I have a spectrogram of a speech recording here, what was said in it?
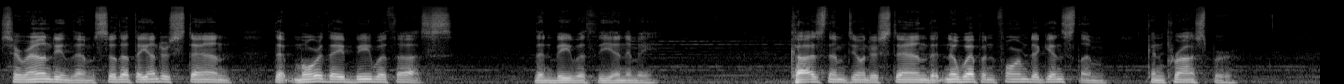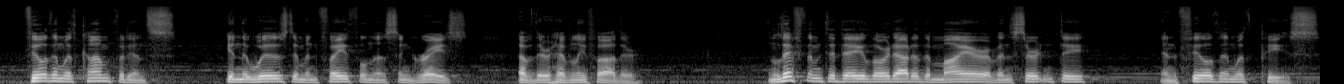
surrounding them so that they understand that more they be with us than be with the enemy. Cause them to understand that no weapon formed against them can prosper. Fill them with confidence in the wisdom and faithfulness and grace of their Heavenly Father. And lift them today, Lord, out of the mire of uncertainty and fill them with peace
